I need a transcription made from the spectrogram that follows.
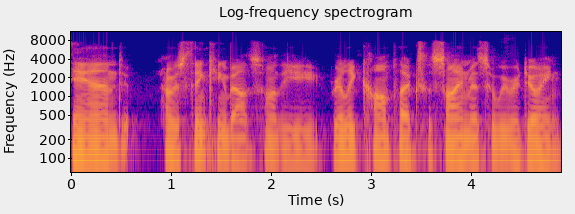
and I was thinking about some of the really complex assignments that we were doing,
